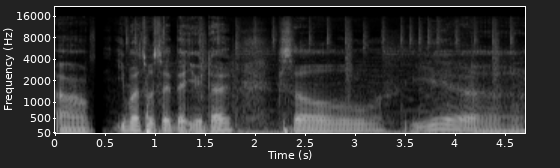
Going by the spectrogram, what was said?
um, you might as well say that you're done. So yeah.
